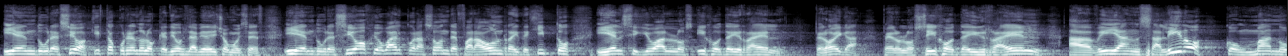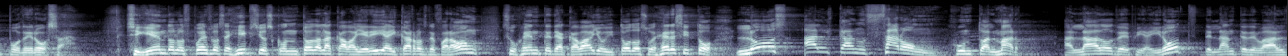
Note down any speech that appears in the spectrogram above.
Y endureció, aquí está ocurriendo lo que Dios le había dicho a Moisés. Y endureció Jehová el corazón de Faraón, rey de Egipto, y él siguió a los hijos de Israel. Pero oiga, pero los hijos de Israel habían salido con mano poderosa. Siguiéndolos pues los egipcios con toda la caballería y carros de Faraón, su gente de a caballo y todo su ejército, los alcanzaron junto al mar, al lado de Piairot, delante de Baal.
